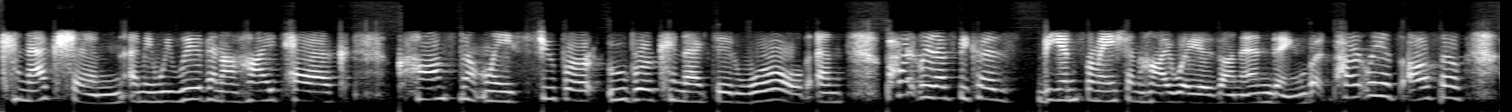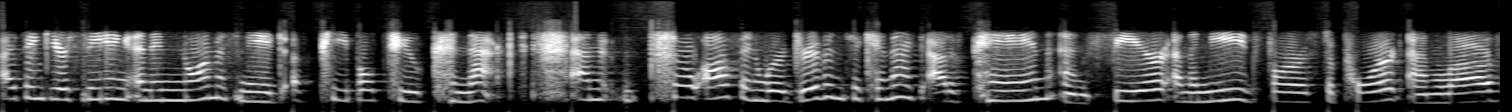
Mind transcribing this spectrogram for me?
connection. I mean, we live in a high tech, constantly super uber connected world. And partly that's because the information highway is unending. But partly it's also, I think you're seeing an enormous need of people to connect. And so often we're driven to connect out of pain and fear and the need for support and love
